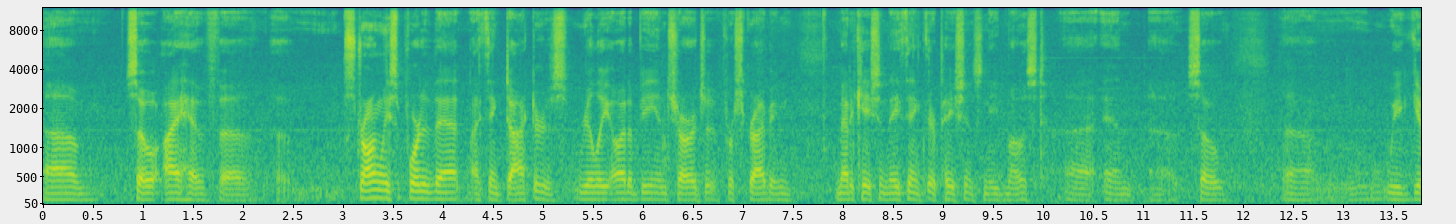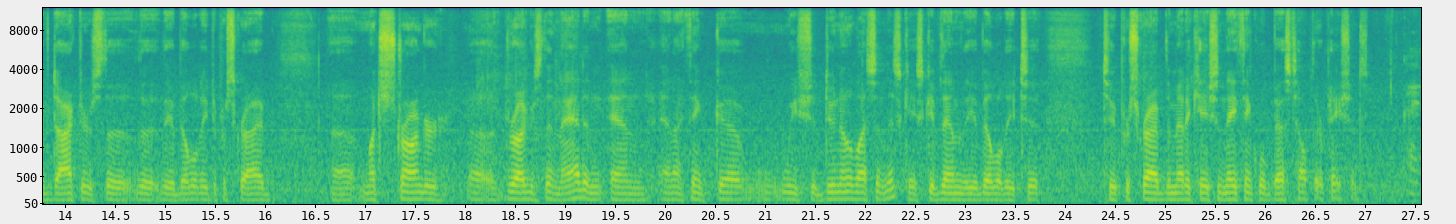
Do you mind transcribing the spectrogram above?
Um, so I have uh, uh, strongly supported that. I think doctors really ought to be in charge of prescribing medication they think their patients need most, and so. we give doctors the, the, the ability to prescribe uh, much stronger uh, drugs than that, and, and, and I think uh, we should do no less in this case, give them the ability to, to prescribe the medication they think will best help their patients. Okay.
